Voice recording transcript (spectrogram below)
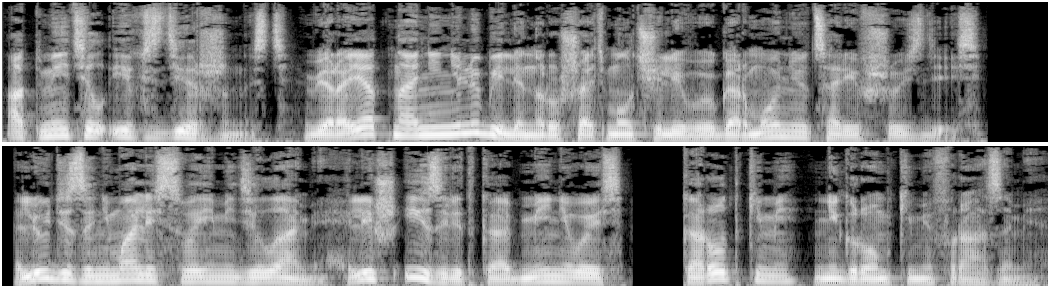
отметил их сдержанность. Вероятно, они не любили нарушать молчаливую гармонию, царившую здесь. Люди занимались своими делами, лишь изредка обмениваясь короткими, негромкими фразами.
